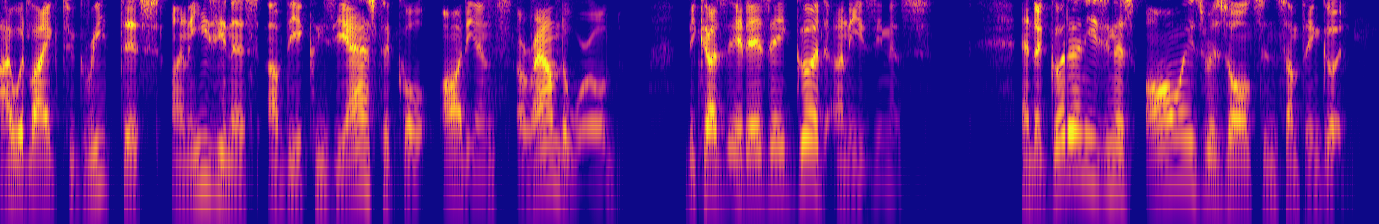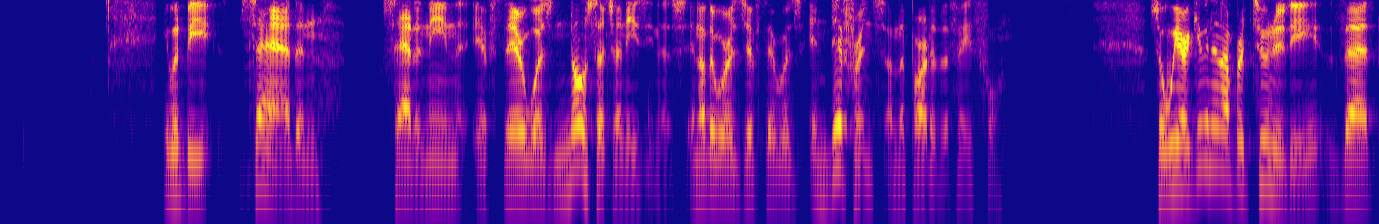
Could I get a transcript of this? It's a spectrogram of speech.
I would like to greet this uneasiness of the ecclesiastical audience around the world because it is a good uneasiness. And a good uneasiness always results in something good. It would be sad and saddening if there was no such uneasiness. In other words, if there was indifference on the part of the faithful. So we are given an opportunity that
